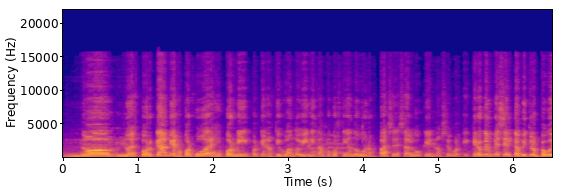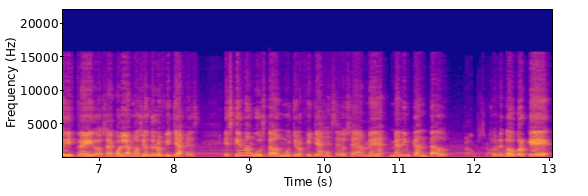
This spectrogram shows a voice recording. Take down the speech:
No, no es por cambios, no es por jugadores, es por mí, porque no estoy jugando bien y tampoco estoy dando buenos pases, algo que no sé por qué. Creo que empecé el capítulo un poco distraído, o sea, con la emoción de los fichajes. Es que me han gustado mucho los fichajes, eh, o sea, me, han encantado. Sobre todo porque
